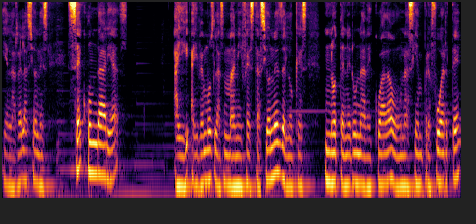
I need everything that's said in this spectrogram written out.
y en las relaciones secundarias. Ahí, vemos las manifestaciones de lo que es no tener una adecuada o una siempre fuerte,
